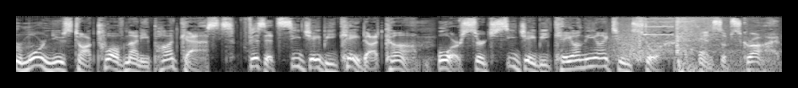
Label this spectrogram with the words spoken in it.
For more News Talk 1290 podcasts, visit cjbk.com or search CJBK on the iTunes Store and subscribe.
